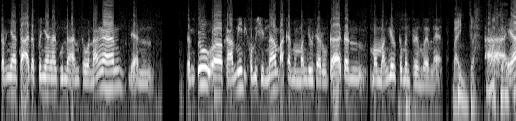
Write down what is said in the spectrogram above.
ternyata ada penyalahgunaan kewenangan dan tentu uh, kami di Komisi 6 akan memanggil Garuda dan memanggil Kementerian BUMN. Baiklah. Ah, Oke. ya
